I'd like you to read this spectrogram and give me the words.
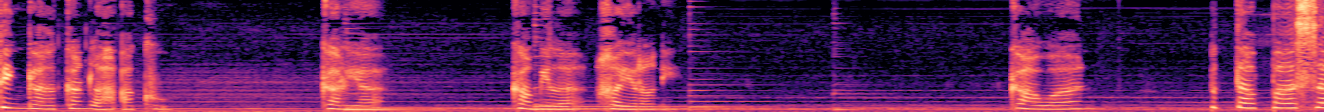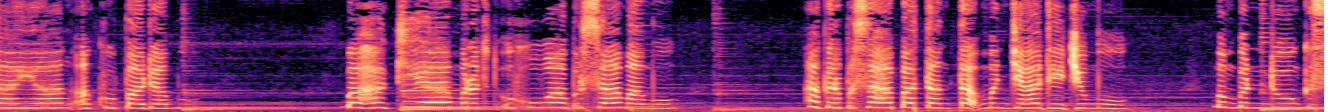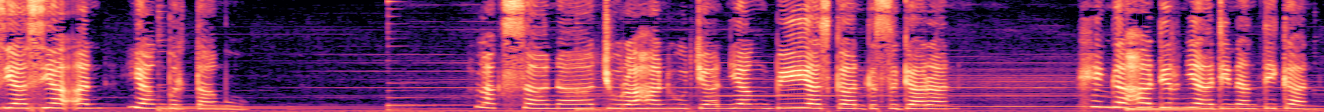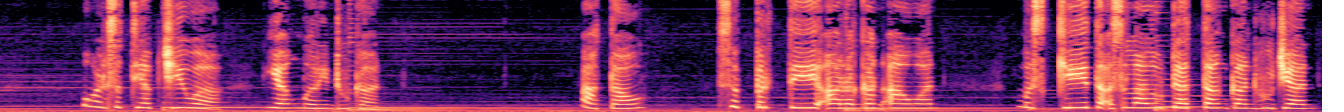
Hadirkanlah aku. Karya Kamila Khairani. Kawan, betapa sayang aku padamu. Bahagia merajut ukhuwah bersamamu agar persahabatan tak menjadi jemu, membendung kesia-siaan yang bertamu. Laksana curahan hujan yang biaskan kesegaran, hingga hadirnya dinantikan oleh setiap jiwa yang merindukan. Atau seperti arakan awan, meski tak selalu datangkan hujan,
